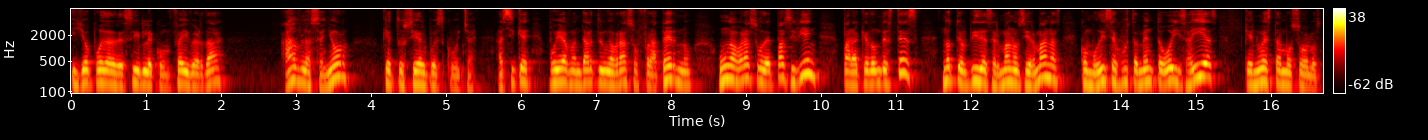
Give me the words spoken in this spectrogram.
y yo pueda decirle con fe y verdad, habla Señor, que tu siervo escucha. Así que voy a mandarte un abrazo fraterno, un abrazo de paz y bien, para que donde estés no te olvides, hermanos y hermanas, como dice justamente hoy Isaías, que no estamos solos,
